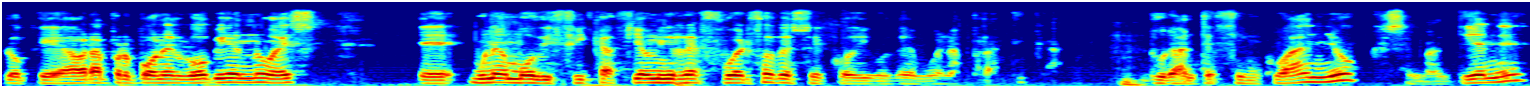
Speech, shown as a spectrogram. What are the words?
Lo que ahora propone el gobierno es eh, una modificación y refuerzo de ese código de buenas prácticas. Durante cinco años, que se mantiene,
